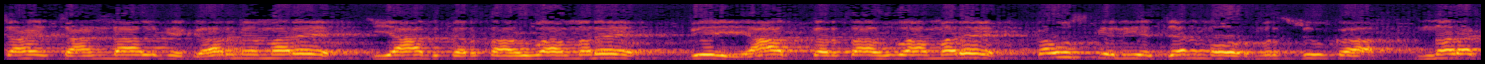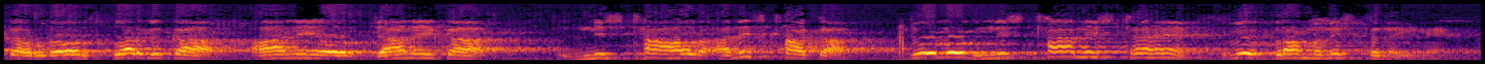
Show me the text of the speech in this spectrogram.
चाहे चांडाल के घर में मरे याद करता हुआ मरे बे याद करता हुआ मरे तो उसके लिए जन्म और मृत्यु का नरक और, स्वर्ग का आने और जाने का निष्ठा और अनिष्ठा का। जो लोग निष्ठानिष्ठ हैं वे ब्रह्मनिष्ठ नहीं हैं।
